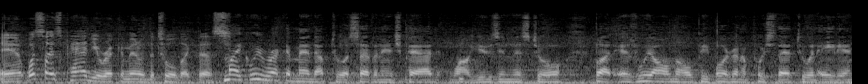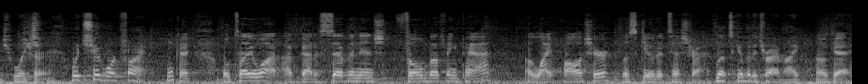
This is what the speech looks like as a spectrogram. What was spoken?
And what size pad do you recommend with a tool like this? Mike, we recommend up to a 7-inch pad while using this tool, but as we all know, people are going to push that to an 8-inch, which, sure. which should work fine. Okay. Well, tell you what, I've got a 7-inch foam buffing pad, a light polisher. Let's give it a test drive. Let's give it a try, Mike. Okay.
